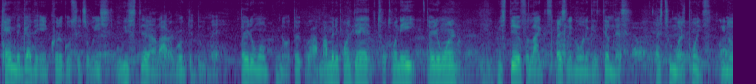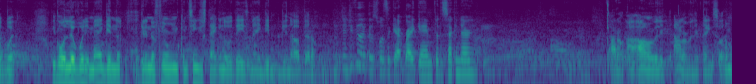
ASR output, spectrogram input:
came together in critical situations, but we still got a lot of work to do, man. 31, you know, 30, how, how many points they had? Tw- 28, 31. We still feel like, especially going against them, that's that's too much points, you know. But we gonna live with it, man. Get in the get in the film room, continue stacking those days, man. Getting getting uh, better. Did you feel like this was a get right game for the secondary? I don't I, don't really I don't really think so. Them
